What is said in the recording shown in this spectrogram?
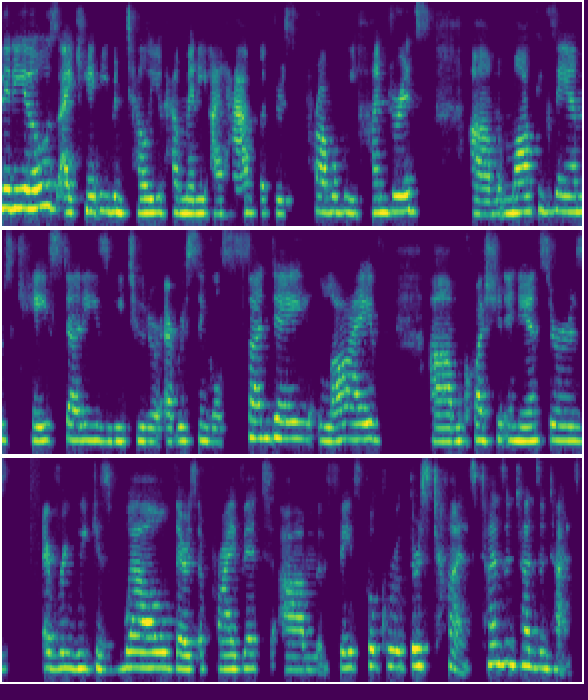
videos. I can't even tell you how many I have, but there's probably hundreds. Um, mock exams, case studies. We tutor every single Sunday live, um, question and answers every week as well. There's a private um, Facebook group. There's tons, tons and tons and tons.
